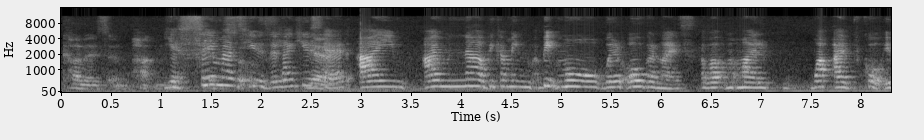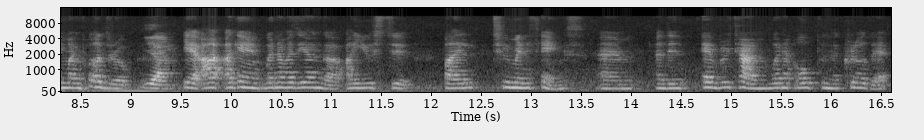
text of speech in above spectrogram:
colours and patterns Yes, same as you. of- Like you yeah. said, I I'm now becoming a bit more well organized about my what I've got in my wardrobe. Yeah. Yeah, I, again, when I was younger, I used to buy too many things, um, and then every time when I open the closet,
